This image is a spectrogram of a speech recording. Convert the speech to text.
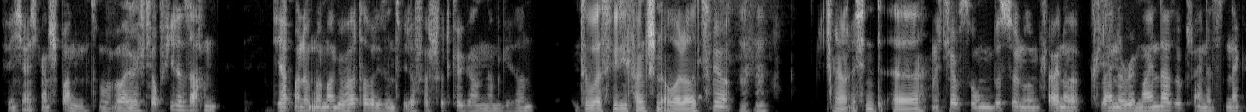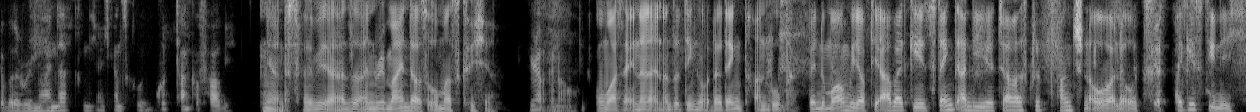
Finde ich eigentlich ganz spannend, weil ich glaube, viele Sachen, die hat man irgendwann mal gehört, aber die sind wieder verschütt gegangen im Gehirn sowas wie die Function Overloads. Ja. Mhm. Ja, ich finde. Äh, ich glaube, so ein bisschen so ein kleiner kleine Reminder, so kleine snackable Reminder, finde ich eigentlich ganz cool. Gut, danke, Fabi. Ja, das wäre wieder also ein Reminder aus Omas Küche. Ja, genau. Omas erinnern einen an so Dinge oder denkt dran, Bub. Wenn du morgen wieder auf die Arbeit gehst, denk an die JavaScript Function Overloads. Vergiss die nicht.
